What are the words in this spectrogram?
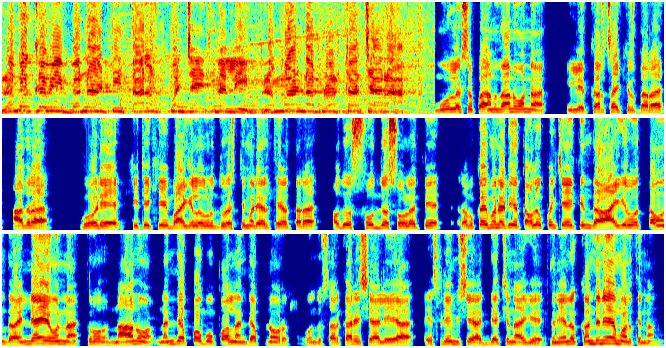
ರಬಕವಿ ಬನಹಟ್ಟಿ ತಾಲೂಕ್ ಪಂಚಾಯತ್ನಲ್ಲಿ ಬ್ರಹ್ಮಾಂಡ ಭ್ರಷ್ಟಾಚಾರ. ಮೂರು ಲಕ್ಷ ರೂಪಾಯಿ ಅನುದಾನವನ್ನ ಇಲ್ಲಿ ಖರ್ಚು ಹಾಕಿರ್ತಾರೆ. ಆದ್ರ ಗೋಡೆ ಕಿಟಕಿ ಬಾಗಿಲುಗಳು ದುರಸ್ತಿ ಮಾಡಿ ಅಂತ ಹೇಳ್ತಾರೆ. ಅದು ಶುದ್ಧ ಸೋಳತಿ ರಬಕೈ ತಾಲೂಕು ತಾಲೂಕ್ ಪಂಚಾಯತಿಯಿಂದ ಆಗಿರುವಂತಹ ಒಂದು ಅನ್ಯಾಯವನ್ನ ನಾನು ನಂದ್ಯಪ್ಪ ಭೋಪಾಲ್ ನಂದ್ಯಪ್ಪನವರು ಒಂದು ಸರ್ಕಾರಿ ಶಾಲೆಯ ಎಸ್ ಡಿ ಎಂ ಸಿ ಅಧ್ಯಕ್ಷನಾಗಿ ಏನು ಕಂಟಿನ್ಯೂ ಮಾಡ್ತೀನಿ ನಾನು.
